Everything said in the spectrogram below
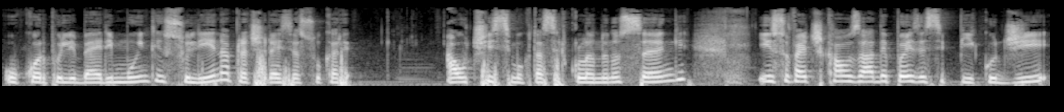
o corpo libere muita insulina para tirar esse açúcar altíssimo que está circulando no sangue. Isso vai te causar, depois desse pico de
